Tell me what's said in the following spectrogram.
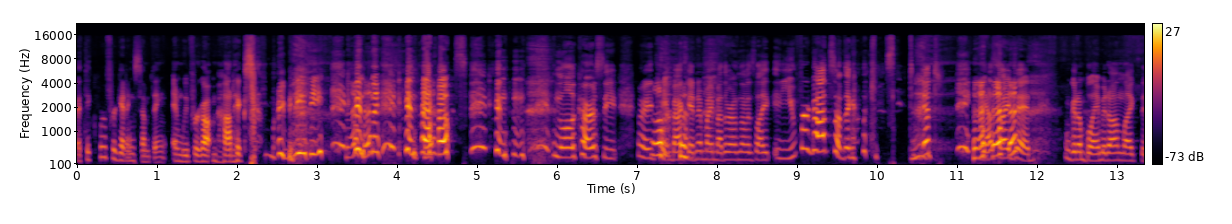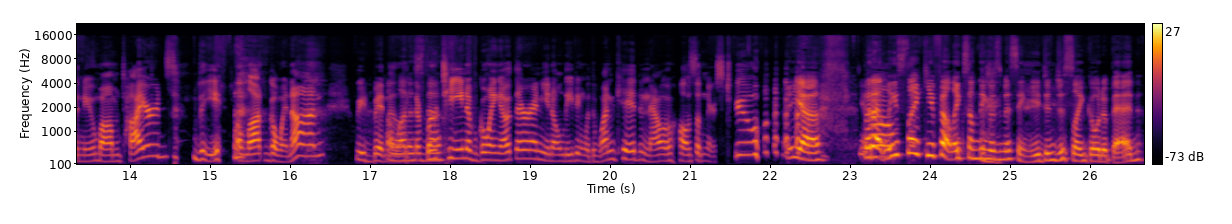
I think we're forgetting something, and we forgot Maddox, my baby, in the, in the house, in, in the little car seat. When I came back in, and my mother-in-law was like, "You forgot something." I'm like, "Yes, I did. yes, I did." I'm gonna blame it on like the new mom tireds, the a lot going on. We'd been A in, lot like of the stuff. routine of going out there and you know leaving with one kid, and now all of a sudden there's two. yeah, you but at least like you felt like something was missing. You didn't just like go to bed.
